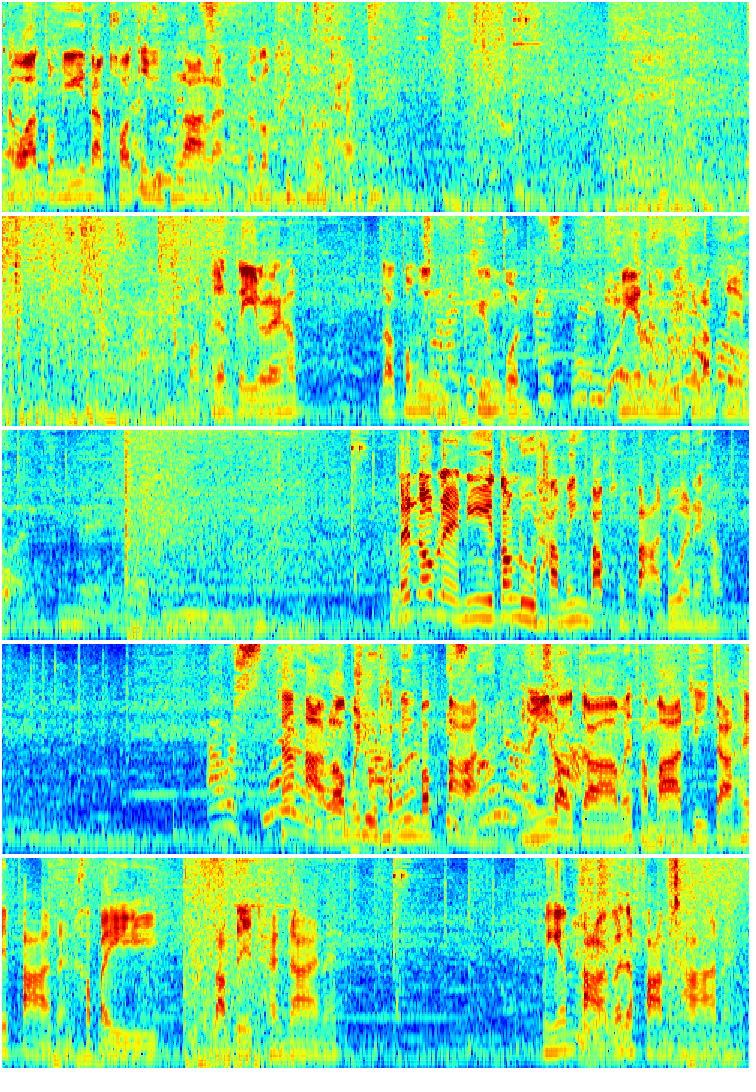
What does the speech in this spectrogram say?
แต่ว่าตรงนี้นาคอต้องอยู่ข้างล่างแล้วเราต้องขึ้นข้างบนแทนปล่อเพื่อนตีไปเลยครับ เราต้องวิ่งขึ้นข้างบน ไม่งั้นเดี๋ยวมีคนรับเลนเล่นออฟเลนนี่ต้องดูทัมมิ่งบัฟของป่าด้วยนะครับ ถ้าหากเรา Lane ไม่ดูทัมมิ่ง tower บัฟป่า is เนี่ย under อันนี้เราจะ attack. ไม่สามารถที่จะให้ป่าเนี่ยเข้าไปรับเลนแทนได้นะไม่งั้นป่าก็จะฟาร์มช้านะครับ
